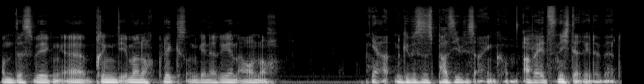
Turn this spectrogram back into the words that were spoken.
und deswegen äh, bringen die immer noch Klicks und generieren auch noch ja, ein gewisses passives Einkommen, aber jetzt nicht der Rede wert.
